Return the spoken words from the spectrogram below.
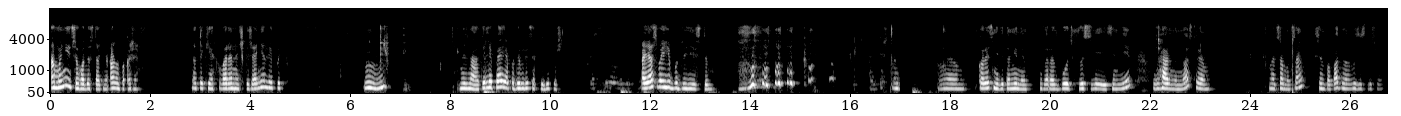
А мені цього достатньо. А ну покажи. Отакі варенички Женя ліпить. М. Не знаю, ти ліпе, я подивлюся, як ти ліпиш. А я свої буду їсти. Ем, Корисні вітаміни зараз будуть в усієї сім'ї з гарним настроєм. На цьому все. Всім па-па, до нових зустрічей.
